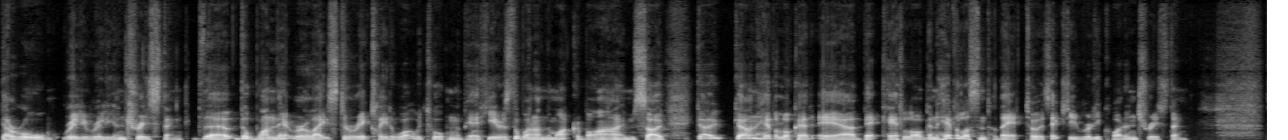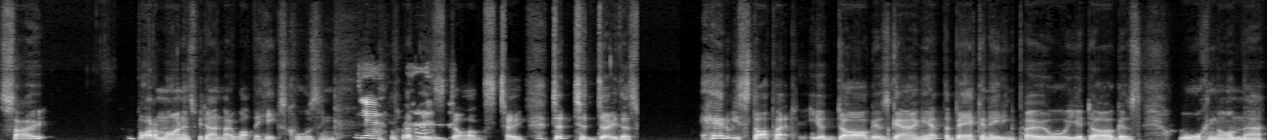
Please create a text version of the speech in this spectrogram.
They're all really, really interesting. The the one that relates directly to what we're talking about here is the one on the microbiome. So go go and have a look at our back catalogue and have a listen to that too. It's actually really quite interesting. So bottom line is we don't know what the heck's causing yeah. a lot of these dogs to, to to do this. How do we stop it? Your dog is going out the back and eating poo, or your dog is walking on the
